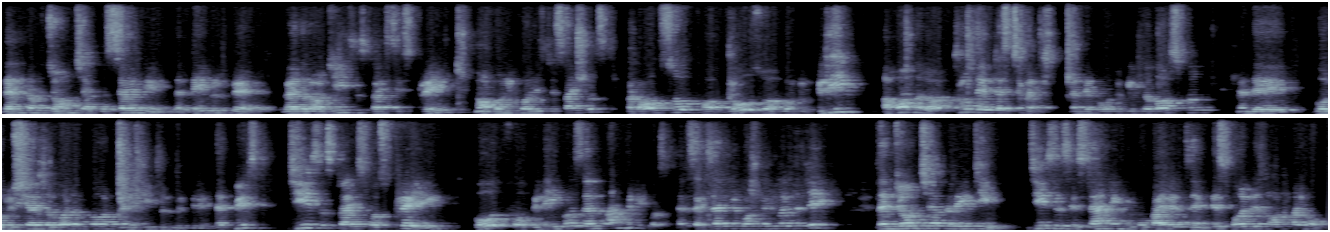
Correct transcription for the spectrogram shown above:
Then comes John chapter 17, the table prayer, where the Lord Jesus Christ is praying not only for his disciples, but also for those who are going to believe upon the Lord through their testimony. When they go to give the gospel, when they go to share the word of God, many people will believe. That means Jesus Christ was praying both for believers and unbelievers. That's exactly what we do at the day. Then John chapter 18, Jesus is standing before Pilate saying, This world is not my home.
